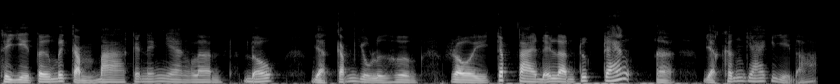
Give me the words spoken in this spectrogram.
thì dì Tư mới cầm ba cái nén nhang lên, đốt và cắm vô lư hương, rồi chắp tay để lên trước trán à, và khấn vái cái gì đó.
